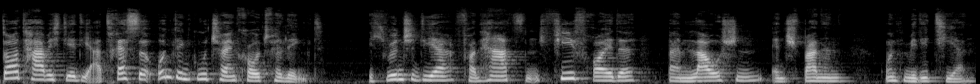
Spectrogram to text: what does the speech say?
Dort habe ich dir die Adresse und den Gutscheincode verlinkt. Ich wünsche dir von Herzen viel Freude beim Lauschen, Entspannen und Meditieren.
